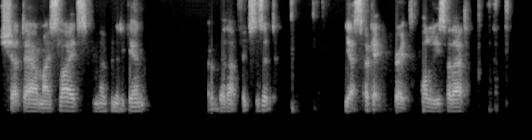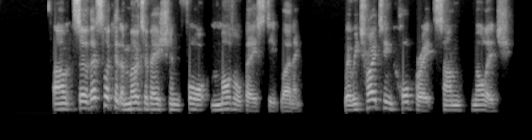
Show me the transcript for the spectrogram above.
Shut down my slides and open it again. Hope that that fixes it. Yes, okay, great. Apologies for that. Um, so let's look at the motivation for model-based deep learning, where we try to incorporate some knowledge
